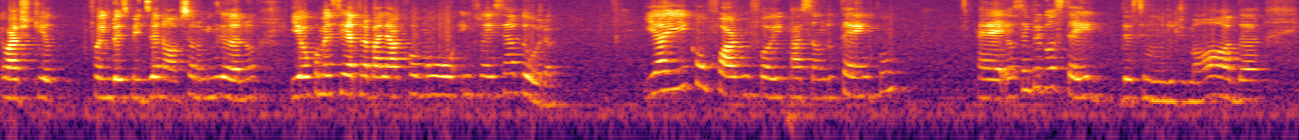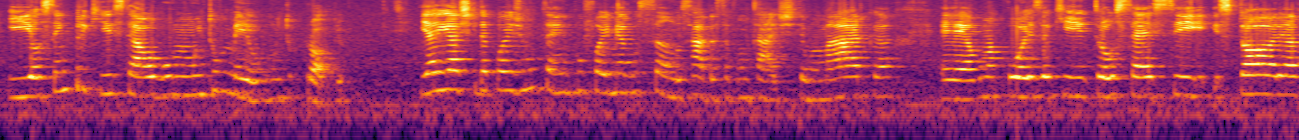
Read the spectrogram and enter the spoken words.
eu acho que foi em 2019, se eu não me engano, e eu comecei a trabalhar como influenciadora. E aí, conforme foi passando o tempo, é, eu sempre gostei desse mundo de moda e eu sempre quis ter algo muito meu, muito próprio. E aí acho que depois de um tempo foi me aguçando, sabe? Essa vontade de ter uma marca, é, alguma coisa que trouxesse história,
